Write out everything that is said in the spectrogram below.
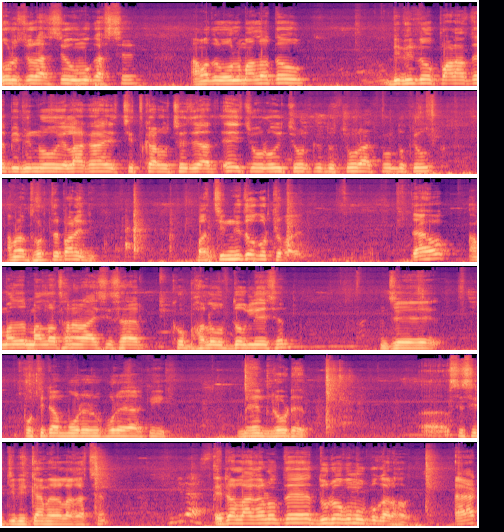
গরু চোর আসছে, উমুক আসছে। আমাদের ওলমালাতেও বিভিন্ন পাড়াতে, বিভিন্ন এলাকায় চিৎকার হচ্ছে যে, এই চোর, ওই চোর, কিন্তু চোর আজ পর্যন্ত কেউ আমরা ধরতে পারিনি বা চিহ্নিতও করতে পারিনি। যাই হোক, আমাদের মালদা থানার আইসি সাহেব খুব ভালো উদ্যোগ নিয়েছেন যে প্রতিটা মোড়ের উপরে আর কি মেন রোডের সিসিটিভি ক্যামেরা লাগাচ্ছেন। এটা লাগানোতে দুরকম উপকার হবে। এক,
